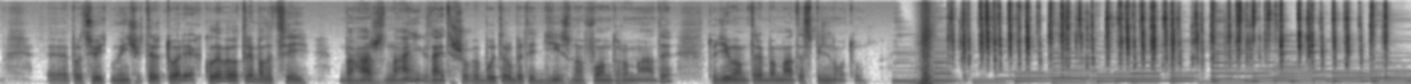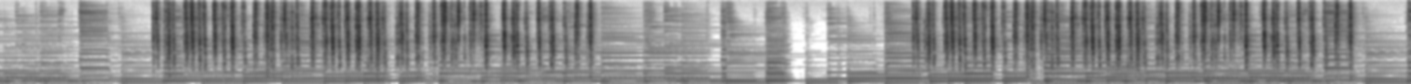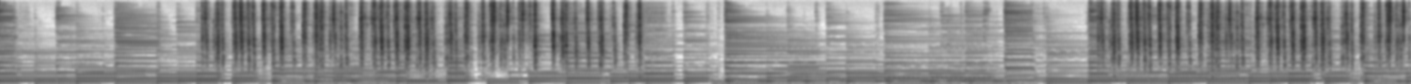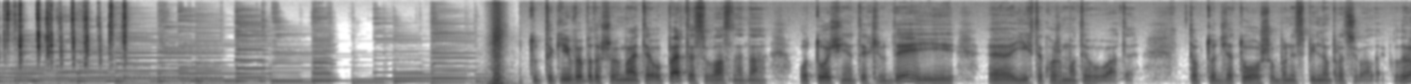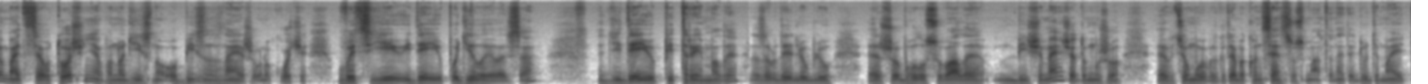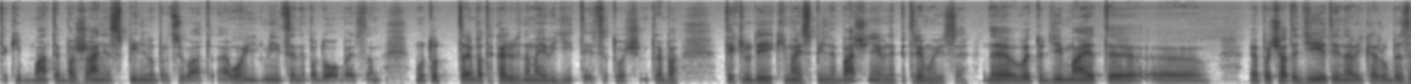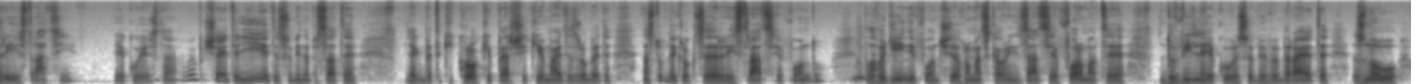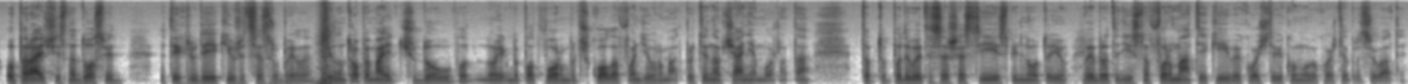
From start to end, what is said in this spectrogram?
працюють в інших територіях? Коли ви отримали цей багаж знань, знаєте, що ви будете робити дійсно фонд громади, тоді вам треба мати спільноту. Тут такий випадок, що ви маєте опертися власне на оточення тих людей і е, їх також мотивувати. Тобто для того, щоб вони спільно працювали. Коли ви маєте це оточення, воно дійсно обізнано, знає, що воно хоче. Ви цією ідеєю поділилися, ідею підтримали. Завжди люблю, е, щоб голосували більше-менше, тому що е, в цьому випадку треба консенсус мати. Знаєте, люди мають такі мати бажання спільно працювати. Ой, мені це не подобається. Ну тут треба така людина має відійти. Це точно. Треба тих людей, які мають спільне бачення, і вони підтримують це. Е, Ви тоді маєте почати діяти, навіть кажу, без реєстрації якоїсь. Та. Ви починаєте діяти, собі написати якби такі кроки перші, які ви маєте зробити. Наступний крок це реєстрація фонду, благодійний фонд чи громадська організація. Форма це довільна, яку ви собі вибираєте, знову опираючись на досвід тих людей, які вже це зробили. Філантропи мають чудову ну, якби, платформу, школа фондів громад, пройти навчання можна. Та? Тобто подивитися ще з цією спільнотою, вибрати дійсно формат, який ви хочете, в якому ви хочете працювати.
